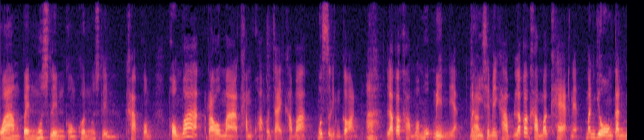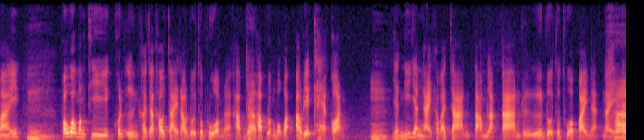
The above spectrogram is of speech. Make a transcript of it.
ความเป็นมุสลิมของคนมุสลิม ครับผมผมว่าเรามาทำความเข้าใจคำว่ามุสลิมก่อน อะ แล้วก็คำว่ามุมินเนี่ยมันครับมีใช่ไหมครับ แล้วก็คำว่าแขกเนี่ยมันโยงกันไหม อืม เพราะว่าบางทีคนอื่นเขาจะเข้าใจเราโดยทั่วรวมนะครับโดยครับ ภาพรวมก็บอกว่าเอาเรียกแขกก่อน อืม อย่างนี้ยังไงครับอาจารย์ตามหลักการหรือโดยทั่ว ๆ ไปเนี่ยในถ้า ใน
